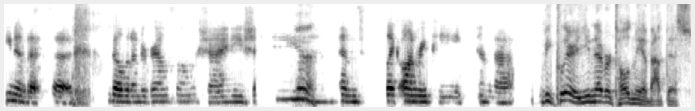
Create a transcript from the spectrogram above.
You know that uh, Velvet Underground song, "Shiny, Shiny," Yeah. and like on repeat. And that. To be clear, you never told me about this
